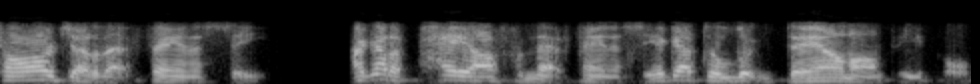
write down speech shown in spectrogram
charge out of that fantasy. I got to pay off from that fantasy. I got to look down on people.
